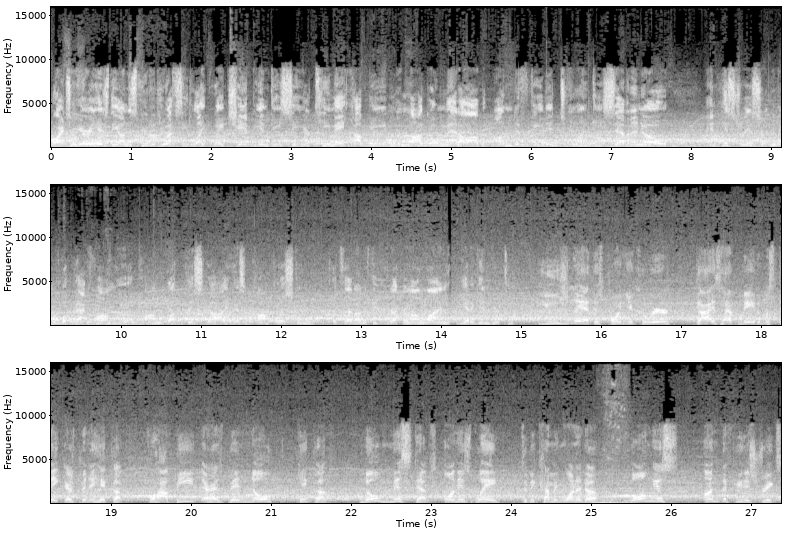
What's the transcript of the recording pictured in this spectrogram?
All right, so here he is, the undisputed UFC lightweight champion, DC, your teammate Khabib Nurmagomedov, undefeated 27-0. And history is certainly going to look back fondly upon what this guy has accomplished and puts that undefeated record online yet again here tonight. Usually at this point in your career, guys have made a mistake. There's been a hiccup. For Khabib, there has been no hiccup, no missteps on his way to becoming one of the longest undefeated streaks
